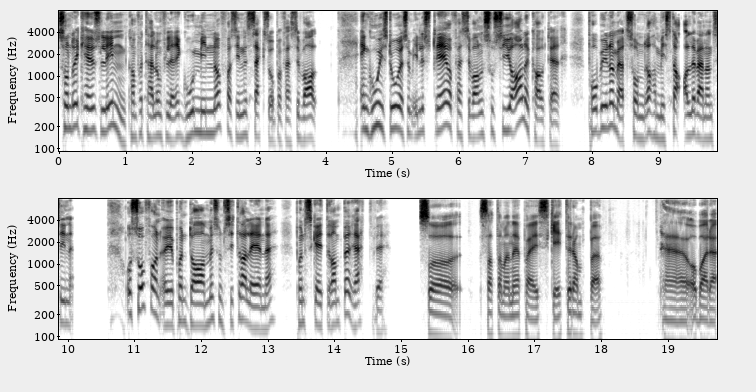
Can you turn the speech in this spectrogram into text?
Sondre Keus Lind kan fortelle om flere gode minner fra sine seks år på festival. En god historie som illustrerer festivalens sosiale karakter, påbegynner med at Sondre har mista alle vennene sine. Og så får han øye på en dame som sitter alene på en skaterampe rett ved. Så satte jeg meg ned på ei skaterampe eh, og bare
